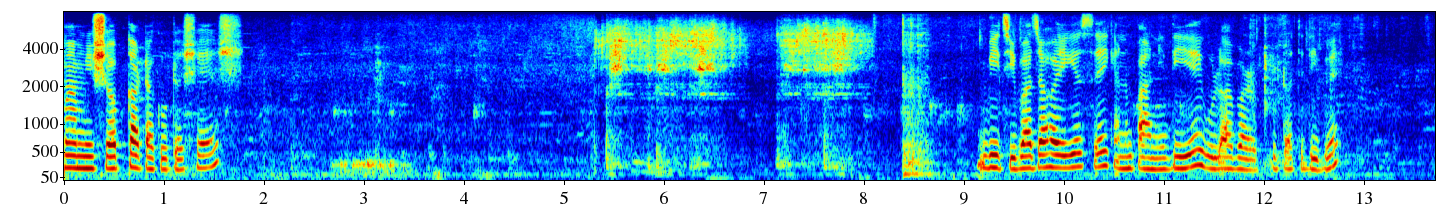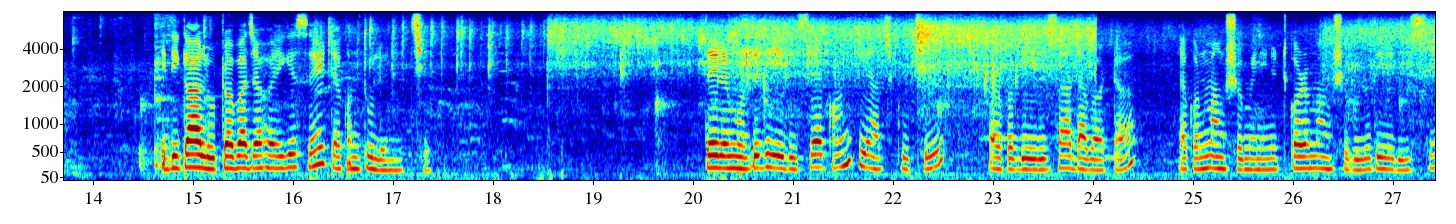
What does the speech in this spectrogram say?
মামি সব কাটাকুটা শেষ। বিচি ভাজা হয়ে গেছে, এখানে পানি দিয়ে এগুলো আবার ফুটাতে দিবে। এদিকে আলুটা ভাজা হয়ে গেছে, এটা এখন তুলে নিচ্ছে। তেলের মধ্যে দিয়ে দিছে এখন পেঁয়াজ কুচি, তারপর দিয়ে দিছে আদা বাটা। এখন মাংস ম্যারিনেট করা মাংসগুলো দিয়ে দিছে।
